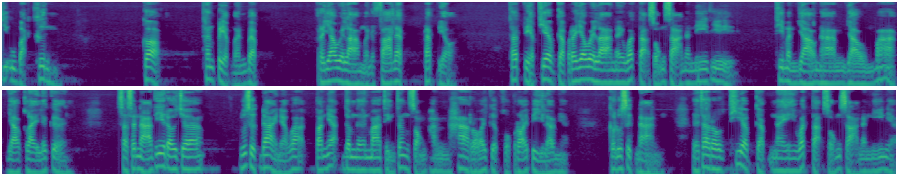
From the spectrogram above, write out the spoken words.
ที่อุบัติขึ้น ก็ท่านเปรียบเหมือนแบบระยะเวลาเหมือนฟ้าแลบแป๊บเดียว ถ้าเปรียบเทียบกับระยะเวลาในวัฏฏะสงสารอันนี้ที่ ที่มันยาวนานยาวมาก ยาวไกลเหลือเกิน ศาสนาที่เราจะรู้สึกได้เนี่ยว่าตอนนี้ดำเนินมาถึงตั้ง 2,500 เกือบ 600 ปีแล้วเนี่ยก็รู้สึกนาน แต่ถ้าเราเทียบกับในวัฏฏะสงสารอันนี้เนี่ย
